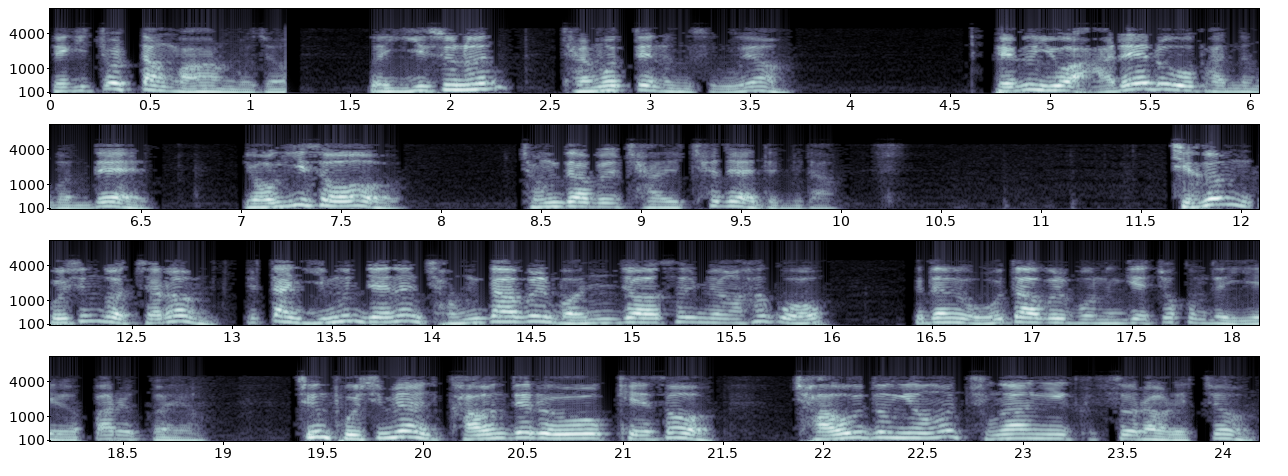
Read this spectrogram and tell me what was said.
백이 쫄딱 망한 거죠. 그러니까 이수는 잘못된 응수고요. 백은 요 아래로 받는 건데 여기서 정답을 잘 찾아야 됩니다. 지금 보신 것처럼 일단 이 문제는 정답을 먼저 설명하고 그 다음에 오답을 보는 게 조금 더 이해가 빠를 거예요. 지금 보시면 가운데로 이렇게 해서 좌우동형은 중앙이 급소라고 그랬죠.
